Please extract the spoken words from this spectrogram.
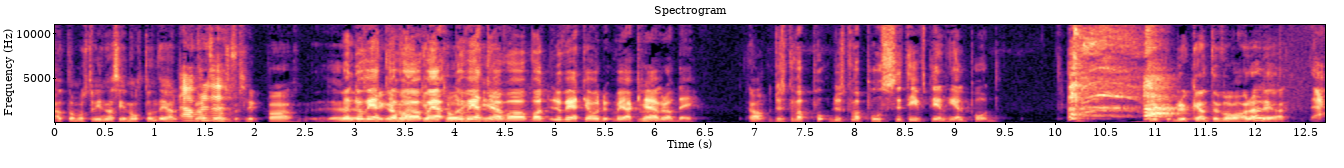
att de måste vinna sin åttondel. Ja, för att jag precis. ska slippa eh, Men då vet jag vad jag, vad jag, då vet jag, vad, vad, då vet jag vad, du, vad jag kräver av dig. Ja, Att du ska, vara po, du ska vara positivt i en hel podd. bruk, brukar jag inte vara det? Nej,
